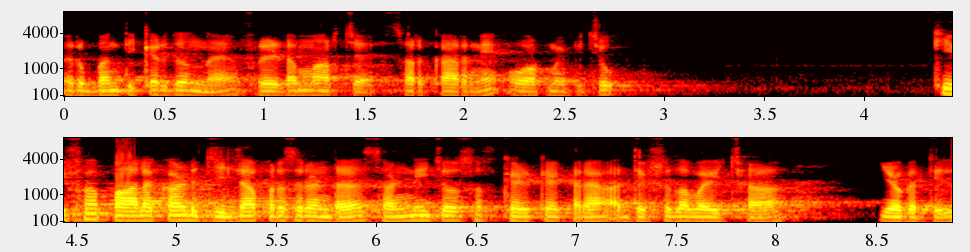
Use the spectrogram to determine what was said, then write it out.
നിർബന്ധിക്കരുതെന്ന് ഫ്രീഡം മാർച്ച് സർക്കാരിനെ ഓർമ്മിപ്പിച്ചു. കിഫ പാലക്കാട് ജില്ലാ പ്രസിഡന്റ് സണ്ണി ജോസഫ് കിഴക്കേക്കര അധ്യക്ഷത വഹിച്ച യോഗത്തിൽ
